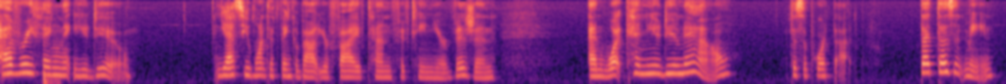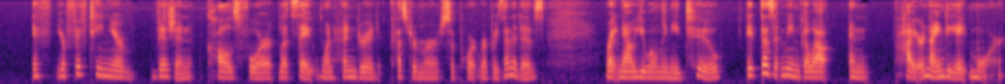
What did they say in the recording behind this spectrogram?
everything that you do. Yes, you want to think about your 5, 10, 15 year vision and what can you do now to support that. That doesn't mean if your 15 year vision calls for, let's say, 100 customer support representatives, right now you only need two, it doesn't mean go out and hire 98 more.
